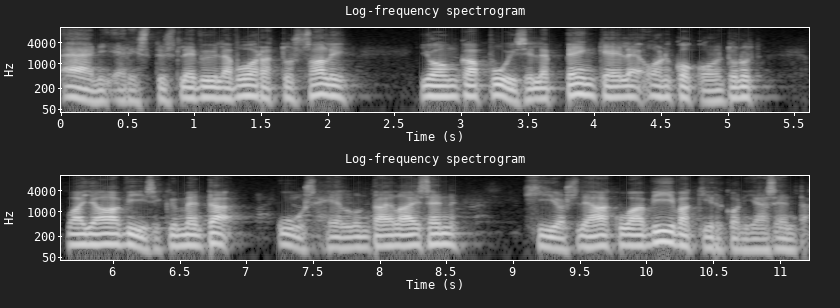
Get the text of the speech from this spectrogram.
äänieristyslevyillä vuorattu sali, jonka puisille penkeille on kokoontunut vajaa 50 uushelluntailaisen Hios de Aqua viivakirkon jäsentä.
